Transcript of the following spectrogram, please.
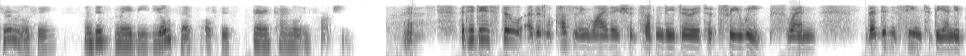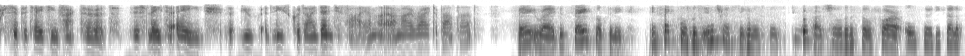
terminal vein. And this may be the onset of this parenchymal infarction. But it is still a little puzzling why they should suddenly do it at three weeks when there didn't seem to be any precipitating factor at this later age that you at least could identify. Am I, am I right about that? Very right. It's very puzzling. In fact, what was interesting was that two of our children so far also developed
